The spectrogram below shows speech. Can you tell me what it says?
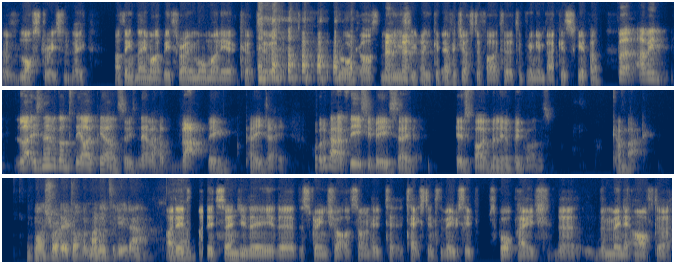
have lost recently, I think they might be throwing more money at Cook to broadcast than the ECB could ever justify to, to bring him back as skipper. But I mean, like he's never gone to the IPL, so he's never had that big payday. What about if the ECB say, "Here's five million big ones, come back"? I'm not sure they've got the money to do that. I did I did send you the, the, the screenshot of someone who t- texted into the BBC Sport page the the minute after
